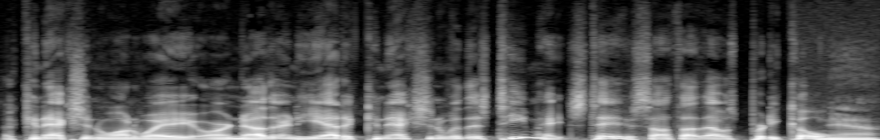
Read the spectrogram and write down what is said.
a connection one way or another, and he had a connection with his teammates too. So I thought that was pretty cool. Yeah,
